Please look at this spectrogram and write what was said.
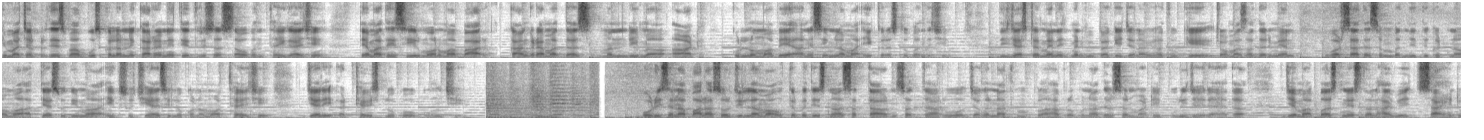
હિમાચલ પ્રદેશમાં ભૂસ્ખલનને કારણે તેત્રીસ રસ્તાઓ બંધ થઈ ગયા છે. તેમાંથી સિરમોરમાં બાર, કાંગડામાં દસ, મંડીમાં આઠ, કુલ્લોમાં બે અને શિમલામાં એક રસ્તો બંધ છે. ડિઝાસ્ટર મેનેજમેન્ટ વિભાગે જણાવ્યું હતું કે ચોમાસા દરમિયાન વરસાદ સંબંધિત ઘટનાઓમાં અત્યાર સુધીમાં એકસો છ્યાસી લોકોના મોત થયા છે, જ્યારે અઠ્યાવીસ લોકો ગુમ છે. ઓડિશાના બાલાસોર જિલ્લામાં ઉત્તર પ્રદેશના સત્તાવન શ્રદ્ધાળુઓ જગન્નાથ મહાપ્રભુના દર્શન માટે પૂરી જઈ રહ્યા હતા, જેમાં બસ નેશનલ હાઈવે સાહીઠ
